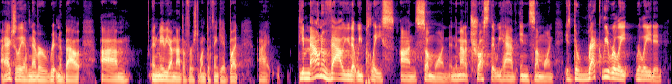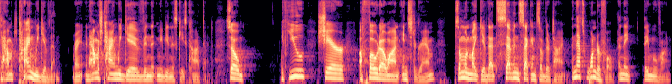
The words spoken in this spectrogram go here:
I actually have never written about, um, and maybe I'm not the first one to think it, but I, the amount of value that we place on someone and the amount of trust that we have in someone is directly relate related to how much time we give them, right? And how much time we give in the, maybe in this case content. So if you share a photo on Instagram someone might give that seven seconds of their time, and that's wonderful. And they they move on.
